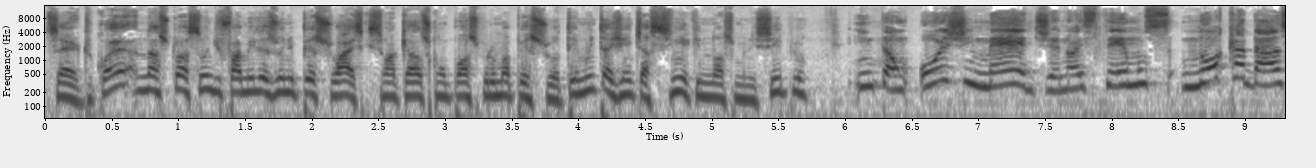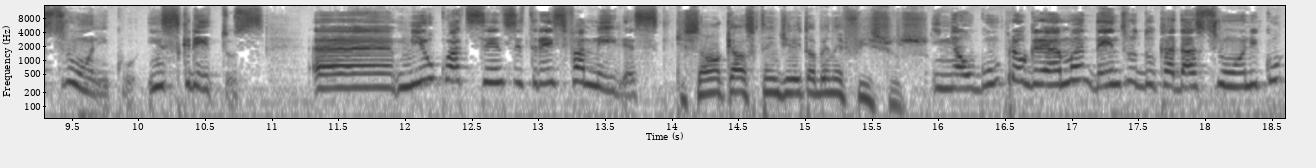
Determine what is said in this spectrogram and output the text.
Certo. Qual é na situação de famílias unipessoais, que são aquelas compostas por uma pessoa? Tem muita gente assim aqui no nosso município? Então, hoje, em média, nós temos no cadastro único inscritos uh, 1.403 famílias. Que são aquelas que têm direito a benefícios. Em algum programa, dentro do cadastro único,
